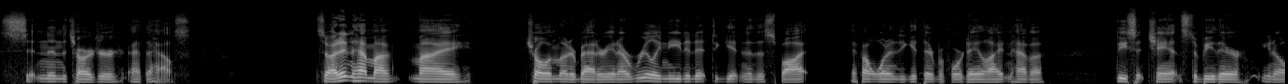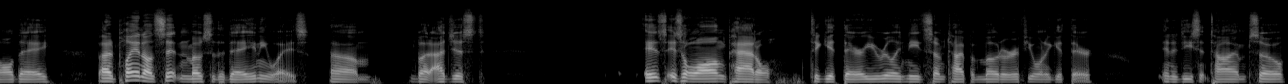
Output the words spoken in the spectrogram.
sitting in the charger at the house. So I didn't have my my trolling motor battery and I really needed it to get into this spot if I wanted to get there before daylight and have a decent chance to be there, you know, all day. But I'd planned on sitting most of the day anyways. Um, but I just it's it's a long paddle to get there. You really need some type of motor if you want to get there in a decent time. So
